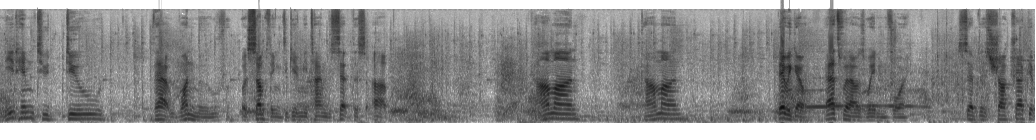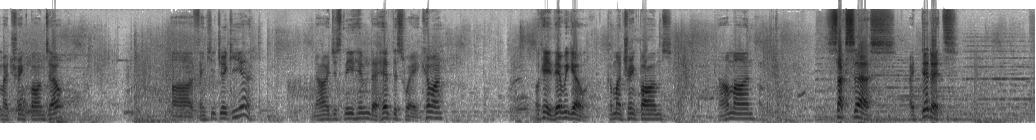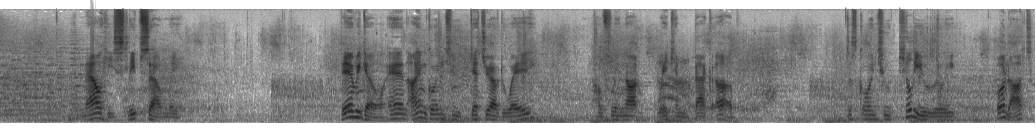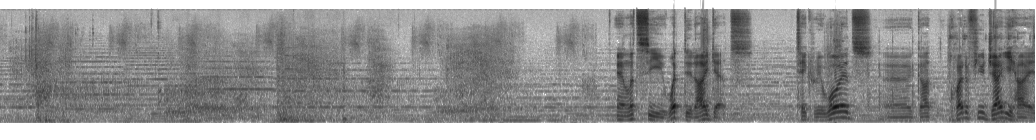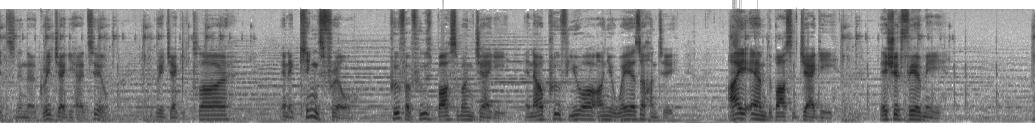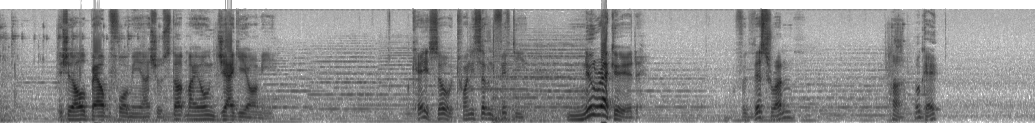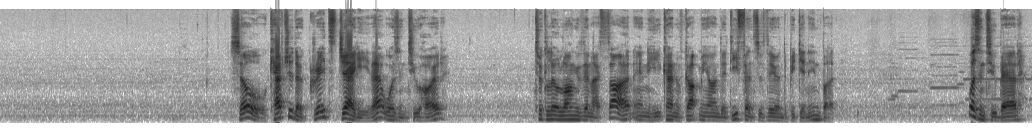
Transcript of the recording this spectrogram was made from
need him to do that one move or something to give me time to set this up. Come on. Come on. There we go. That's what I was waiting for. Set this shock trap, get my tranq bombs out. Uh, thank you, Jaggia. Now I just need him to head this way. Come on. Okay, there we go. Come on, tranq bombs. Come on. Success! I did it! Now he sleeps soundly. There we go, and I'm going to get you out of the way. Hopefully not wake him back up. Just going to kill you, really. Or not. And let's see, what did I get? Take rewards, uh, got quite a few Jaggi hides, and a great Jaggi hide too. Great Jaggi Claw, and a King's Frill. Proof of who's boss among Jaggi, and now proof you are on your way as a hunter. I am the boss of Jaggi. They should fear me. They should all bow before me, I shall start my own Jaggi army. Okay, so 2750. New record! For this run. Huh, okay. So, captured a great Jaggi. That wasn't too hard. Took a little longer than I thought, and he kind of got me on the defensive there in the beginning, but wasn't too bad.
